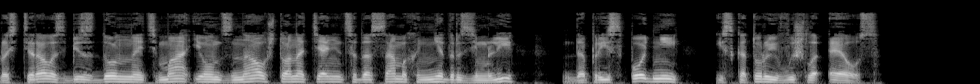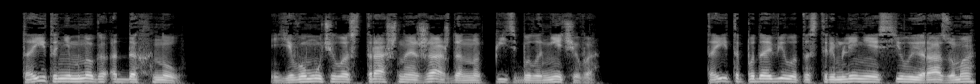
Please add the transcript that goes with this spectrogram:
простиралась бездонная тьма, и он знал, что она тянется до самых недр земли, до преисподней, из которой вышла Эос. Таита немного отдохнул. Его мучила страшная жажда, но пить было нечего. Таита подавил это стремление силой разума,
